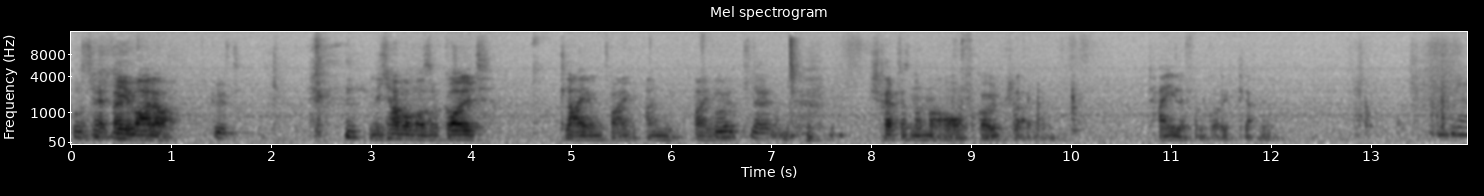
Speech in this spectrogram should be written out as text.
Wo es Ich halt gehe weiter. Gut, Und ich habe aber so Goldkleidung bei, an, bei mir. leider. Ich schreibe das nochmal auf. Goldkleidung. Teile von Goldkleidung. ja.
